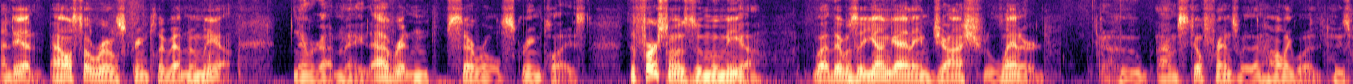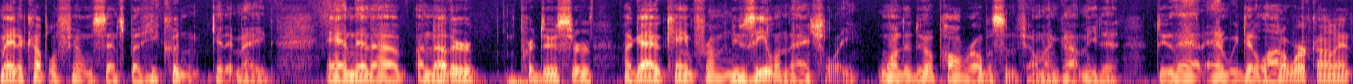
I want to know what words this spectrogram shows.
I did. I also wrote a screenplay about Mumia. Never got made. I've written several screenplays. The first one was the Mumia. Well, there was a young guy named Josh Leonard who I'm still friends with in Hollywood, who's made a couple of films since, but he couldn't get it made. And then uh, another producer, a guy who came from New Zealand actually, wanted to do a Paul Robeson film and got me to do that. And we did a lot of work on it.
